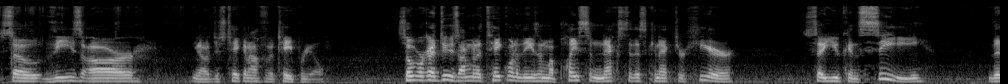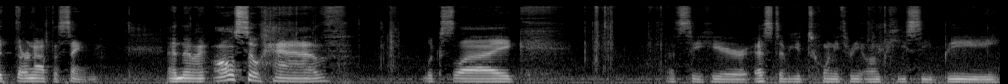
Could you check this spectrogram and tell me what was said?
So these are, you know, just taken off of a tape reel. So what we're going to do is I'm going to take one of these, I'm going to place them next to this connector here so you can see that they're not the same. And then I also have, looks like, let's see here, SW23 on PCB.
